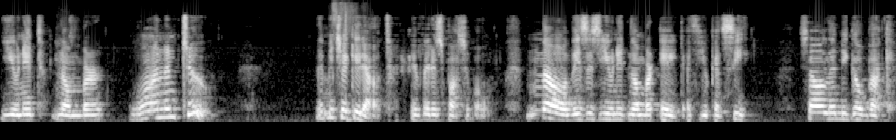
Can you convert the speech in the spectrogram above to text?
unit number one and two. Let me check it out if it is possible. No, this is unit number eight, as you can see. So let me go back.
